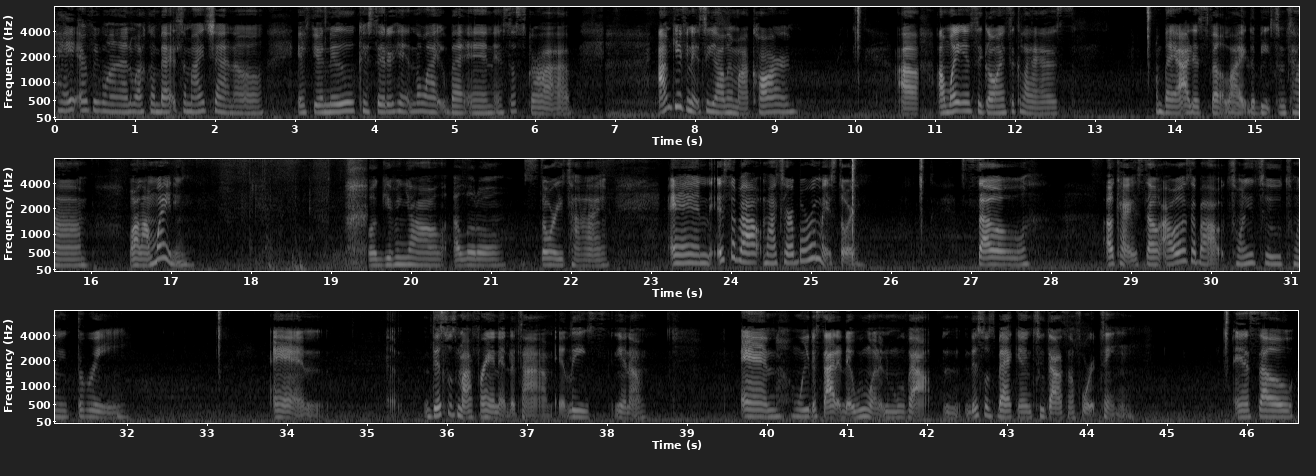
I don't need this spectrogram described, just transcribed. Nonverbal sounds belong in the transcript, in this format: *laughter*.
Hey everyone, welcome back to my channel. If you're new, consider hitting the like button and subscribe. I'm giving it to y'all in my car. Uh, I'm waiting to go into class, but I just felt like to beat some time while I'm waiting. Well, giving y'all a little story time, and it's about my terrible roommate story. So, okay, so I was about 22, 23, and uh, this was my friend at the time, at least, you know. And we decided that we wanted to move out. This was back in 2014. And so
